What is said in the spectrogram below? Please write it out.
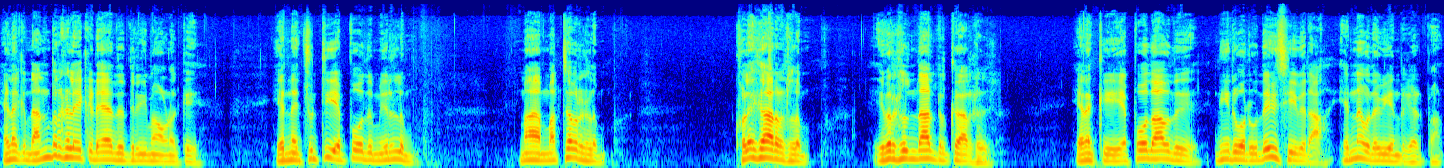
எனக்கு நண்பர்களே கிடையாது தெரியுமா உனக்கு? என்னை சுற்றி எப்போதும் இருளும் ம மற்றவர்களும் கொலைகாரர்களும் இவர்கள்தான் இருக்கிறார்கள். எனக்கு எப்போதாவது நீர் ஒரு உதவி செய்வீரா? என்ன உதவி என்று கேட்பான்.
